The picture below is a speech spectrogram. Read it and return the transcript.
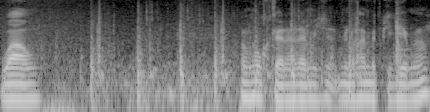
Wow. Beim Hochklettern hat er mich, mir noch einen mitgegeben, ne?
